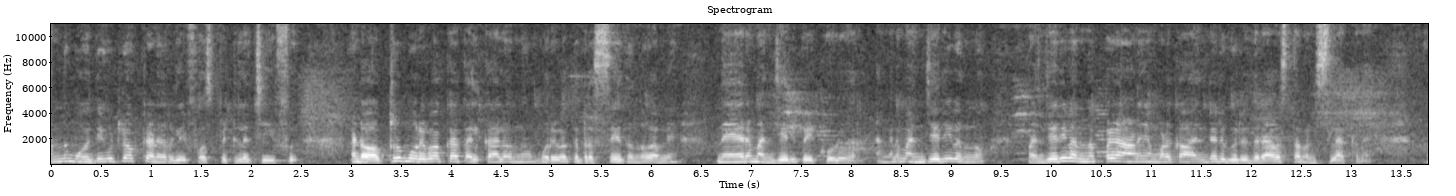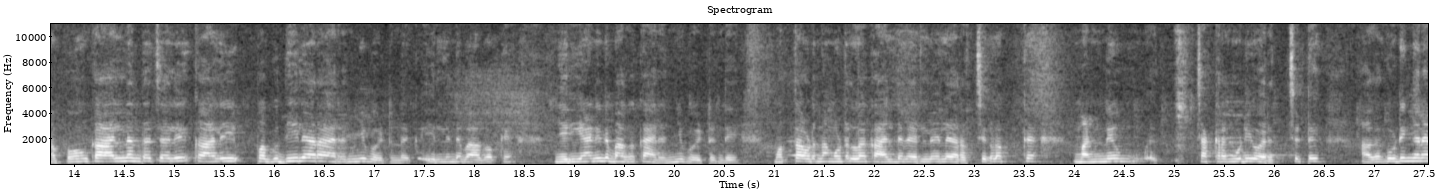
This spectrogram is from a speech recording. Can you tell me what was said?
അന്ന് മൊയ്തീൻകുട്ടി ഡോക്ടറാണ് റിലീഫ് ഹോസ്പിറ്റലിലെ ചീഫ്. ആ ഡോക്ടർ മുറിവൊക്കെ തൽക്കാലം ഒന്ന് മുറിവൊക്കെ ഡ്രസ്സ് ചെയ്തെന്ന് പറഞ്ഞ് നേരെ മഞ്ചേരി പോയിക്കോളൂ പറഞ്ഞു. അങ്ങനെ മഞ്ചേരി വന്നു. മഞ്ചേരി വന്നപ്പോഴാണ് നമ്മൾ കാലിന്റെ ഒരു ഗുരുതരാവസ്ഥ മനസ്സിലാക്കുന്നത് അപ്പോൾ കാലിന് എന്താ വെച്ചാൽ കാൽ പകുതിയിലേറെ അരഞ്ഞു പോയിട്ടുണ്ട്. എല്ലിന്റെ ഭാഗമൊക്കെ ഞെരിയാണിന്റെ ഭാഗമൊക്കെ അരഞ്ഞു പോയിട്ടുണ്ട്. മൊത്തം അവിടുന്ന് അങ്ങോട്ടുള്ള കാലിന്റെ വിരലിലെ ഇറച്ചികളൊക്കെ മണ്ണും ചക്രം കൂടി ഉരച്ചിട്ട് ആകെ കൂടി ഇങ്ങനെ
